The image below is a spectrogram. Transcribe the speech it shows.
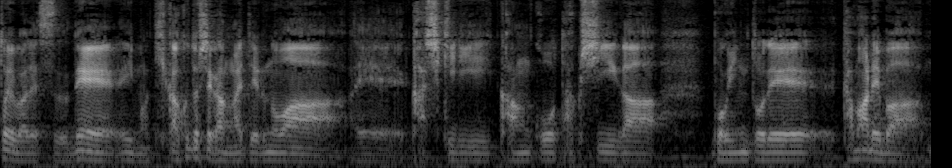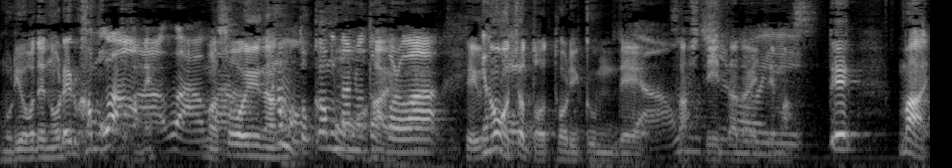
例えばですね今企画として考えているのは、えー貸し切り観光タクシーがポイントでたまれば無料で乗れるかもとかね。まあ、そういうのとかもはっていうのをちょっと取り組んでさせていただいてます。でまあ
